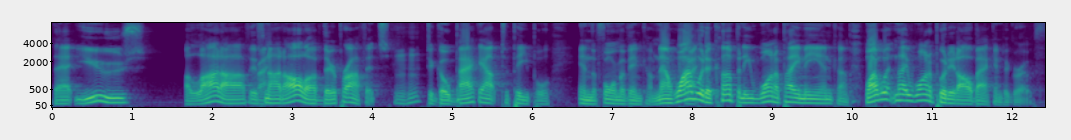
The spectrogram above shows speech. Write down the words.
that use a lot of, if Right. not all of, their profits to go back out to people in the form of income. Now, why Right. would a company want to pay me income? Why wouldn't they want to put it all back into growth?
